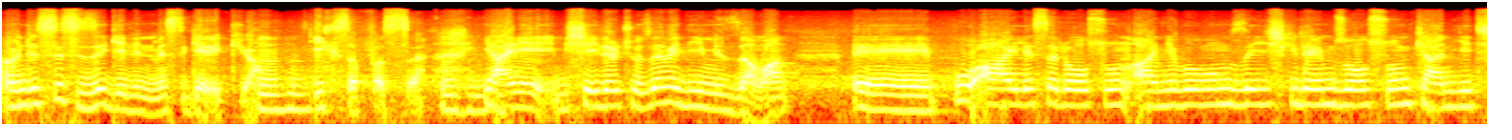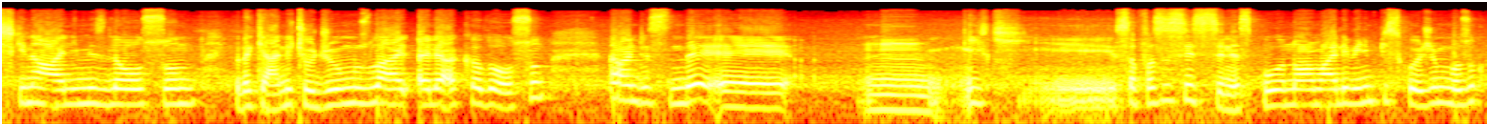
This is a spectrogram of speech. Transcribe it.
Öncesi size gelinmesi gerekiyor. İlk safhası. Yani bir şeyleri çözemediğimiz zaman e, bu ailesel olsun, anne babamızla ilişkilerimiz olsun, kendi yetişkin halimizle olsun ya da kendi çocuğumuzla al- alakalı olsun. Öncesinde e, ilk e, safhası sizsiniz. Bu normalde benim psikolojim bozuk.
